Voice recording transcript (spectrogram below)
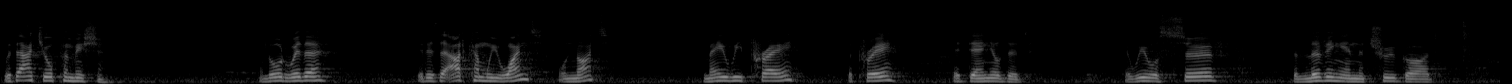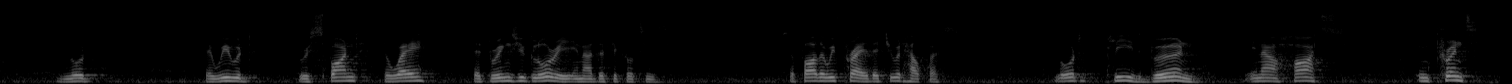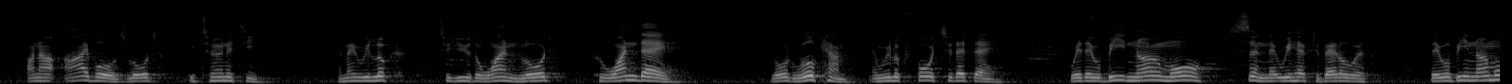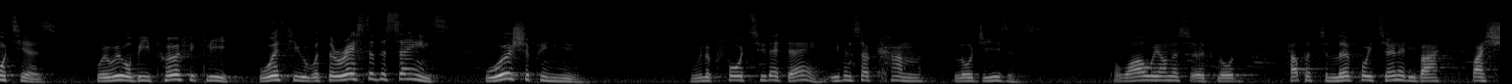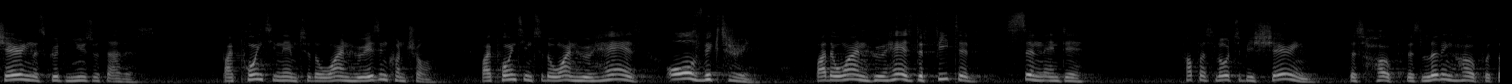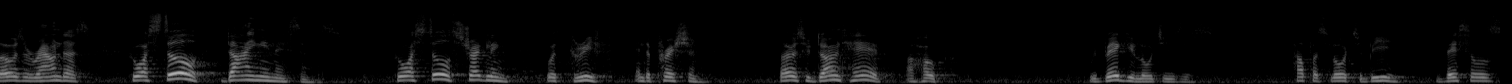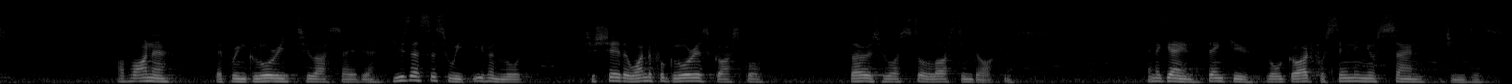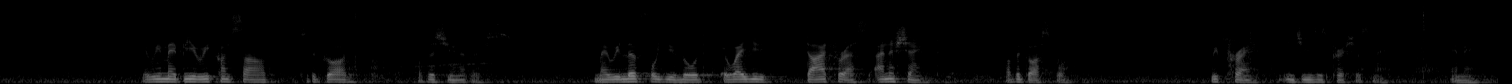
without your permission. And Lord, whether it is the outcome we want or not, may we pray the prayer that Daniel did that we will serve the living and the true God. And Lord, that we would respond the way that brings you glory in our difficulties. So, Father, we pray that you would help us. Lord, please burn in our hearts, imprint on our eyeballs, Lord, eternity. And may we look to you, the one, Lord, who one day, Lord, will come. And we look forward to that day where there will be no more sin that we have to battle with. There will be no more tears, where we will be perfectly with you, with the rest of the saints, worshiping you. We look forward to that day. Even so, come, Lord Jesus. But while we're on this earth, Lord, help us to live for eternity by, by sharing this good news with others, by pointing them to the one who is in control, by pointing to the one who has all victory, by the one who has defeated sin and death. Help us, Lord, to be sharing this hope, this living hope with those around us who are still dying in their sins, who are still struggling with grief and depression, those who don't have a hope. We beg you, Lord Jesus, help us, Lord, to be vessels of honor that bring glory to our Savior. Use us this week, even, Lord, to share the wonderful, glorious gospel with those who are still lost in darkness. And again, thank you, Lord God, for sending your Son, Jesus, that we may be reconciled to the God of this universe. May we live for you, Lord, the way you died for us, unashamed of the gospel. We pray in Jesus' precious name. Amen.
